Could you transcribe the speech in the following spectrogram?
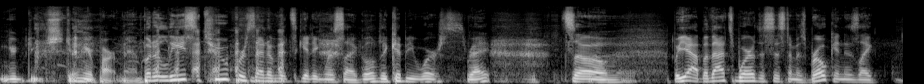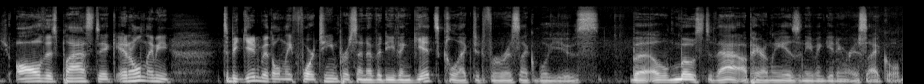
your just doing your part, man. but at least two percent of it's getting recycled. It could be worse, right? So, but yeah, but that's where the system is broken. Is like all this plastic, and only I mean, to begin with, only fourteen percent of it even gets collected for recyclable use. But uh, most of that apparently isn't even getting recycled.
